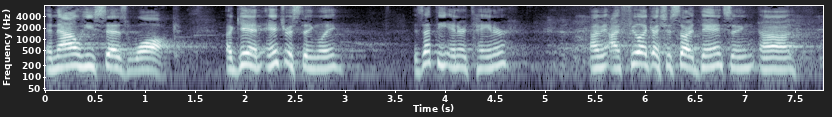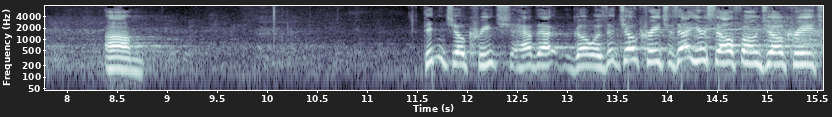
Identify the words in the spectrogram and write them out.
And now he says, walk. Again, interestingly, is that the entertainer? I mean, I feel like I should start dancing. Uh, um, didn't Joe Creech have that go? Was it Joe Creech? Is that your cell phone, Joe Creech?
